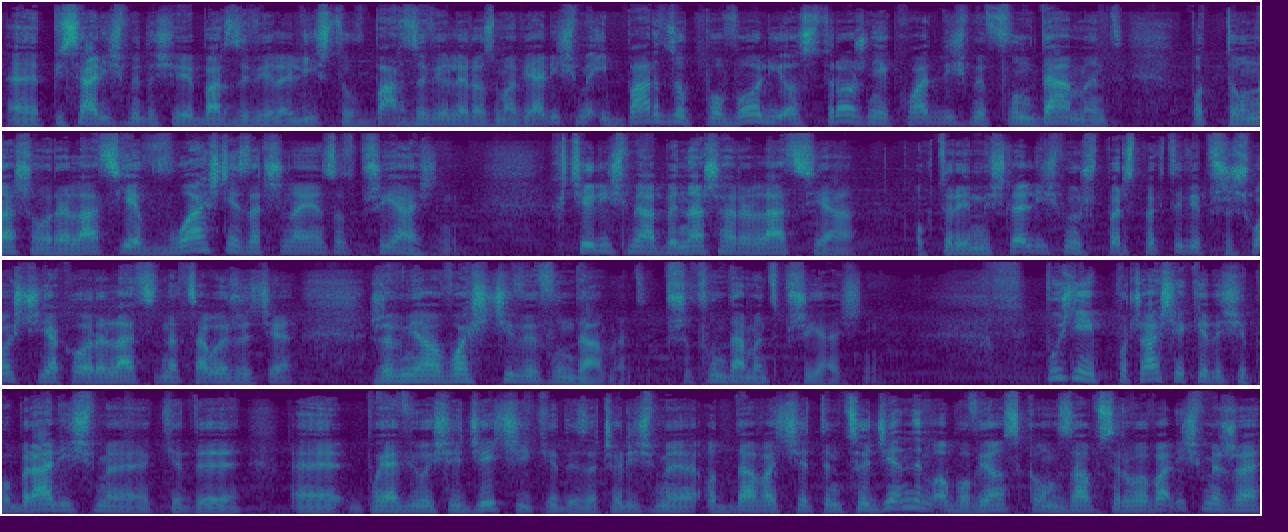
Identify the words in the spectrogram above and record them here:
E, Pisaliśmy do siebie bardzo wiele listów, bardzo wiele rozmawialiśmy i bardzo powoli, ostrożnie kładliśmy fundament pod tą naszą relację, właśnie zaczynając od przyjaźni. Chcieliśmy, aby nasza relacja, o której myśleliśmy już w perspektywie przyszłości jako o relacji na całe życie, żeby miała właściwy fundament, fundament przyjaźni. Później po czasie, kiedy się pobraliśmy, kiedy e, pojawiły się dzieci, kiedy zaczęliśmy oddawać się tym codziennym obowiązkom, zaobserwowaliśmy, że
